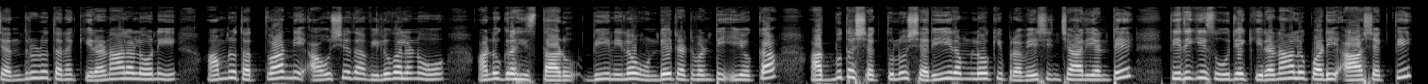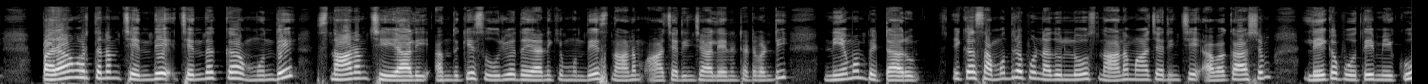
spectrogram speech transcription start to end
చంద్రుడు తన కిరణాలలోని అమృతత్వాన్ని ఔషధ విలువలను అనుగ్రహిస్తాడు. దీనిలో ఉండేటటువంటి ఈ యొక్క అద్భుత శక్తులు శరీరంలోకి ప్రవేశించాలి అంటే తిరిగి సూర్య కిరణాలు పడి ఆ శక్తి పరావర్తనం చెందే చెందక ముందే స్నానం చేయాలి. అందుకే సూర్యోదయానికి ముందే స్నానం ఆచరించాలి అనేటటువంటి నియమం పెట్టారు. ఇక సముద్రపు నదుల్లో స్నానం ఆచరించే అవకాశం లేకపోతే మీకు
